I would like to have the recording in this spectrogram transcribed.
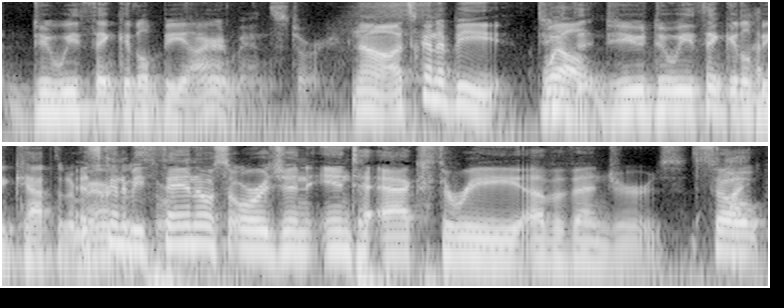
do we think it'll be Iron Man's story? No, it's going to be Do well. you thi- do you do we think it'll be Captain America? it's going to be Thanos' origin into Act Three of Avengers. So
